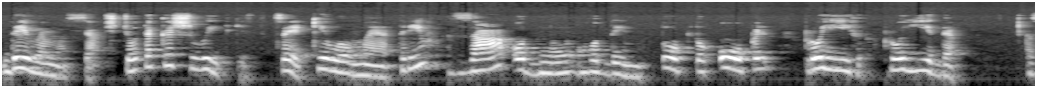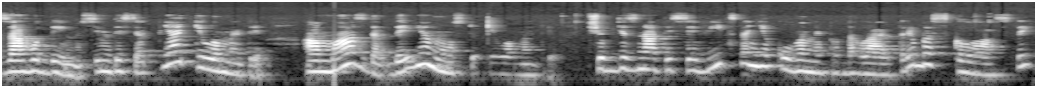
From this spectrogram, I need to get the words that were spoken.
Дивимося, що таке швидкість? Це кілометрів за одну годину. Тобто Опель проїде за годину 75 кілометрів, а Мазда 90 кілометрів. Щоб дізнатися відстань, яку вони подолають, треба скласти,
